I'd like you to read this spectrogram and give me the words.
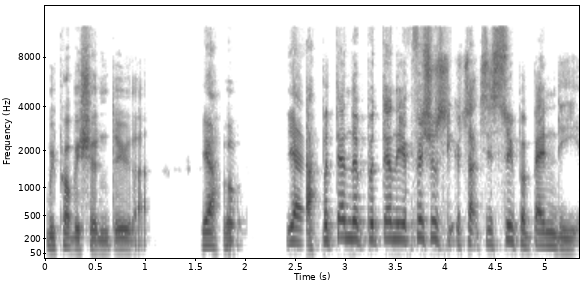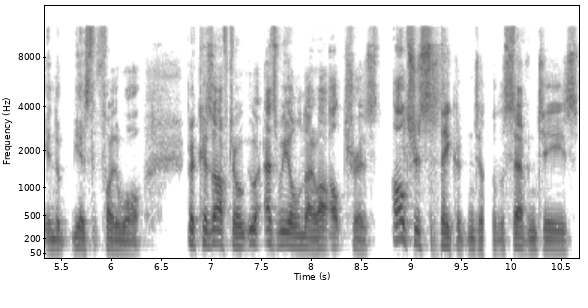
we probably shouldn't do that. Yeah. But- Yeah, but then the but then the official secrets act is super bendy in the years that follow the war, because after as we all know, ultras ultras secret until the seventies.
